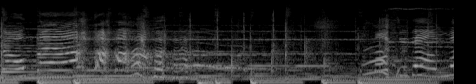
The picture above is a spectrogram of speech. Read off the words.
나 엄마야. 멋지다 엄마.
